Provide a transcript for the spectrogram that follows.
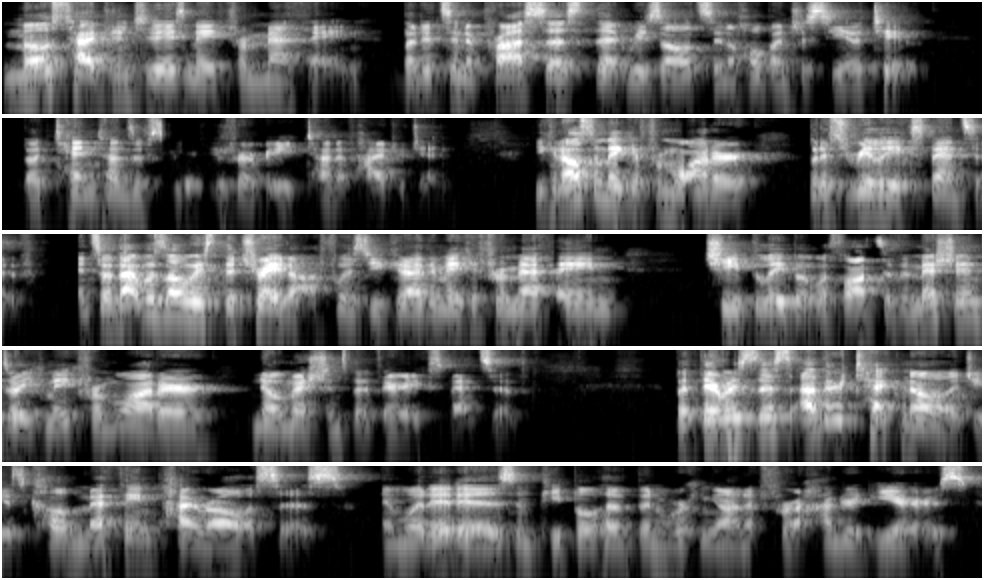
Most hydrogen today is made from methane, but it's in a process that results in a whole bunch of CO2, about 10 tons of CO2 for every ton of hydrogen. You can also make it from water, but it's really expensive. And so that was always the trade-off was you could either make it from methane cheaply but with lots of emissions or you can make from water no emissions but very expensive. But there was this other technology, it's called methane pyrolysis. And what it is, and people have been working on it for 100 years,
